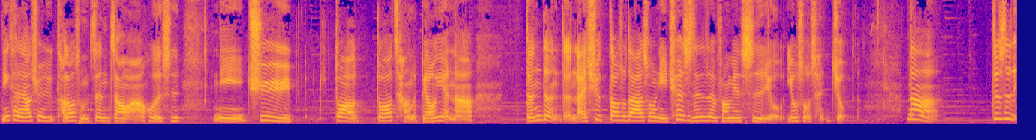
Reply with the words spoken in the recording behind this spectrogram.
你可能要去考到什么证照啊，或者是你去多少多少场的表演啊，等等的，来去告诉大家说你确实在这方面是有有所成就的。那这是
